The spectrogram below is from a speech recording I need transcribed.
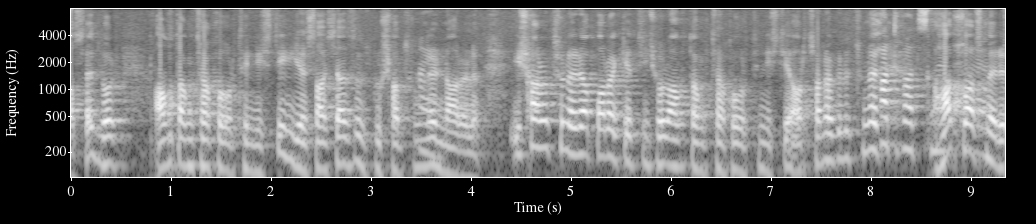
ասեց, որ անվտանգության խորհրդի նիստին ես ասացած զգուշացումներն արել եմ։ Իշխանությունը հրապարակեց ինչ որ անվտանգության խորհրդի նիստի արցանագրություններ, հատվածները,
